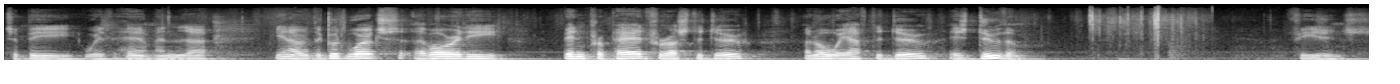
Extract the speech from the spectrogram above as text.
to be with him. And, uh, you know, the good works have already been prepared for us to do, and all we have to do is do them. Ephesians,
